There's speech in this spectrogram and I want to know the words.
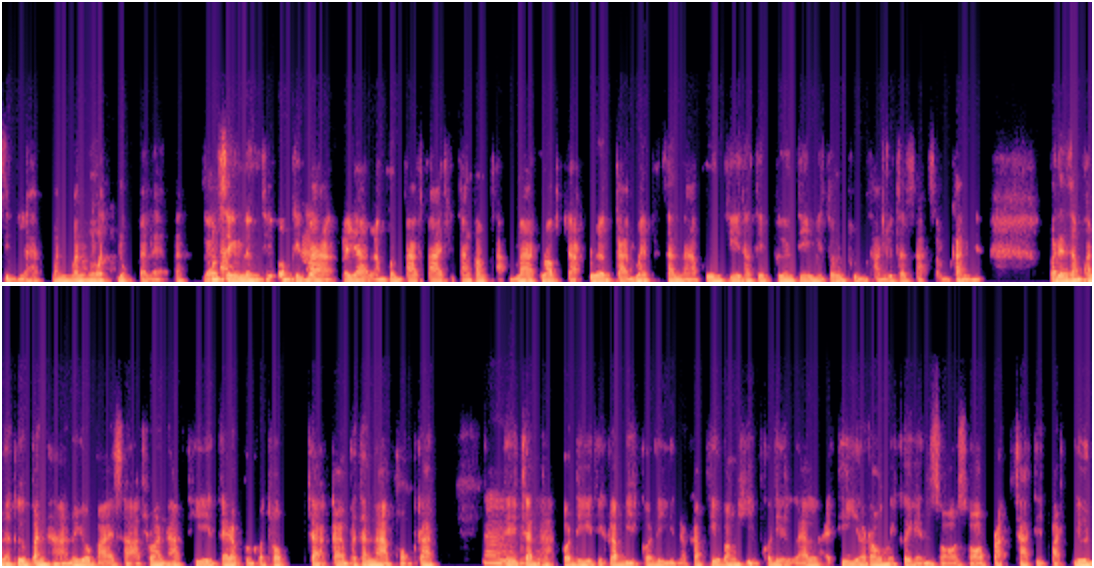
ศิลป์แล้วมันมันหมดยุคไปแล้วนะแล้วสิ่งหนึ่งที่ผมคิดว่าระยะหลังคนภาคใต้ที่ตั้งคำถามมากนอกจากเรื่องการไม่พัฒนาพื้นที่ทั้งที่พื้นที่มีต้นทุนทางยุทธศาสตร์สำคัญเนี่ยประเด็นสำคัญก็คือปัญหานโยบายสาธารณะที่ได้รับผลกระทบจากการพัฒนาของรัฐ ที่จันนะก็ดีที่กระบี่ก็ดีนะครับ ที่วังหีบก็ดีและหลายที่เราไม่เคยเห็นสอสอประชาธิปัตย์ยืน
